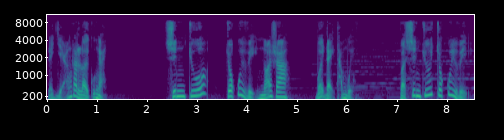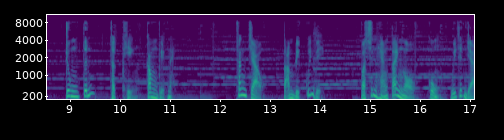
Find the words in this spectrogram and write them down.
để giảng ra lời của Ngài. Xin Chúa cho quý vị nói ra với đầy thẩm quyền. Và xin Chúa cho quý vị trung tín thực hiện công việc này. Thân chào, tạm biệt quý vị, và xin hẹn tái ngộ cùng quý thính giả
